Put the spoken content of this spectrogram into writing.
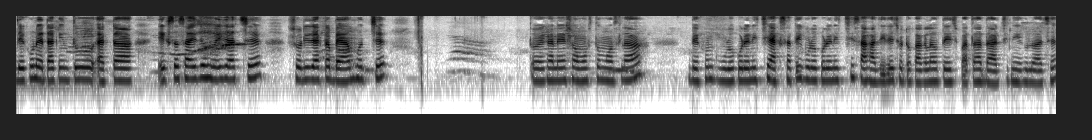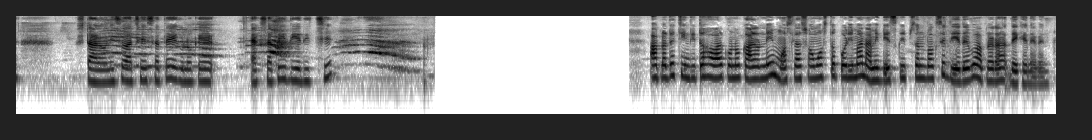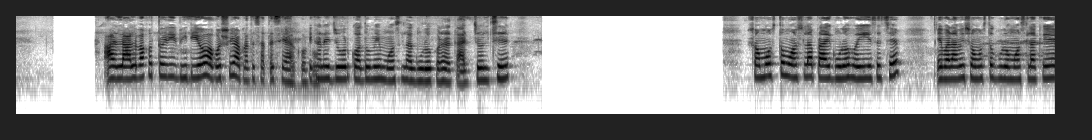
দেখুন, এটা কিন্তু একটা এক্সারসাইজও হয়ে যাচ্ছে, শরীরে একটা ব্যায়াম হচ্ছে। তো এখানে সমস্ত মশলা দেখুন, গুঁড়ো করে নিচ্ছি, একসাথেই গুঁড়ো করে নিচ্ছি। সাহাজিরে ছোটো কাকলা ও তেজপাতা, দারচিনি এগুলো আছে, স্টার অনিসও আছে এর সাথে, এগুলোকে একসাথেই দিয়ে দিচ্ছি। আপনাদের চিন্তিত হওয়ার কোনো কারণ নেই, মশলার সমস্ত পরিমাণ আমি ডিসক্রিপশন বক্সে দিয়ে দেবো, আপনারা দেখে নেবেন। আর লাল বাকর তৈরির ভিডিও অবশ্যই আপনাদের সাথে শেয়ার করব। এখানে জোর কদমে মশলা গুঁড়ো করার কাজ চলছে। সমস্ত মশলা প্রায় গুঁড়ো হয়ে এসেছে। এবার আমি সমস্ত গুঁড়ো মশলাকে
